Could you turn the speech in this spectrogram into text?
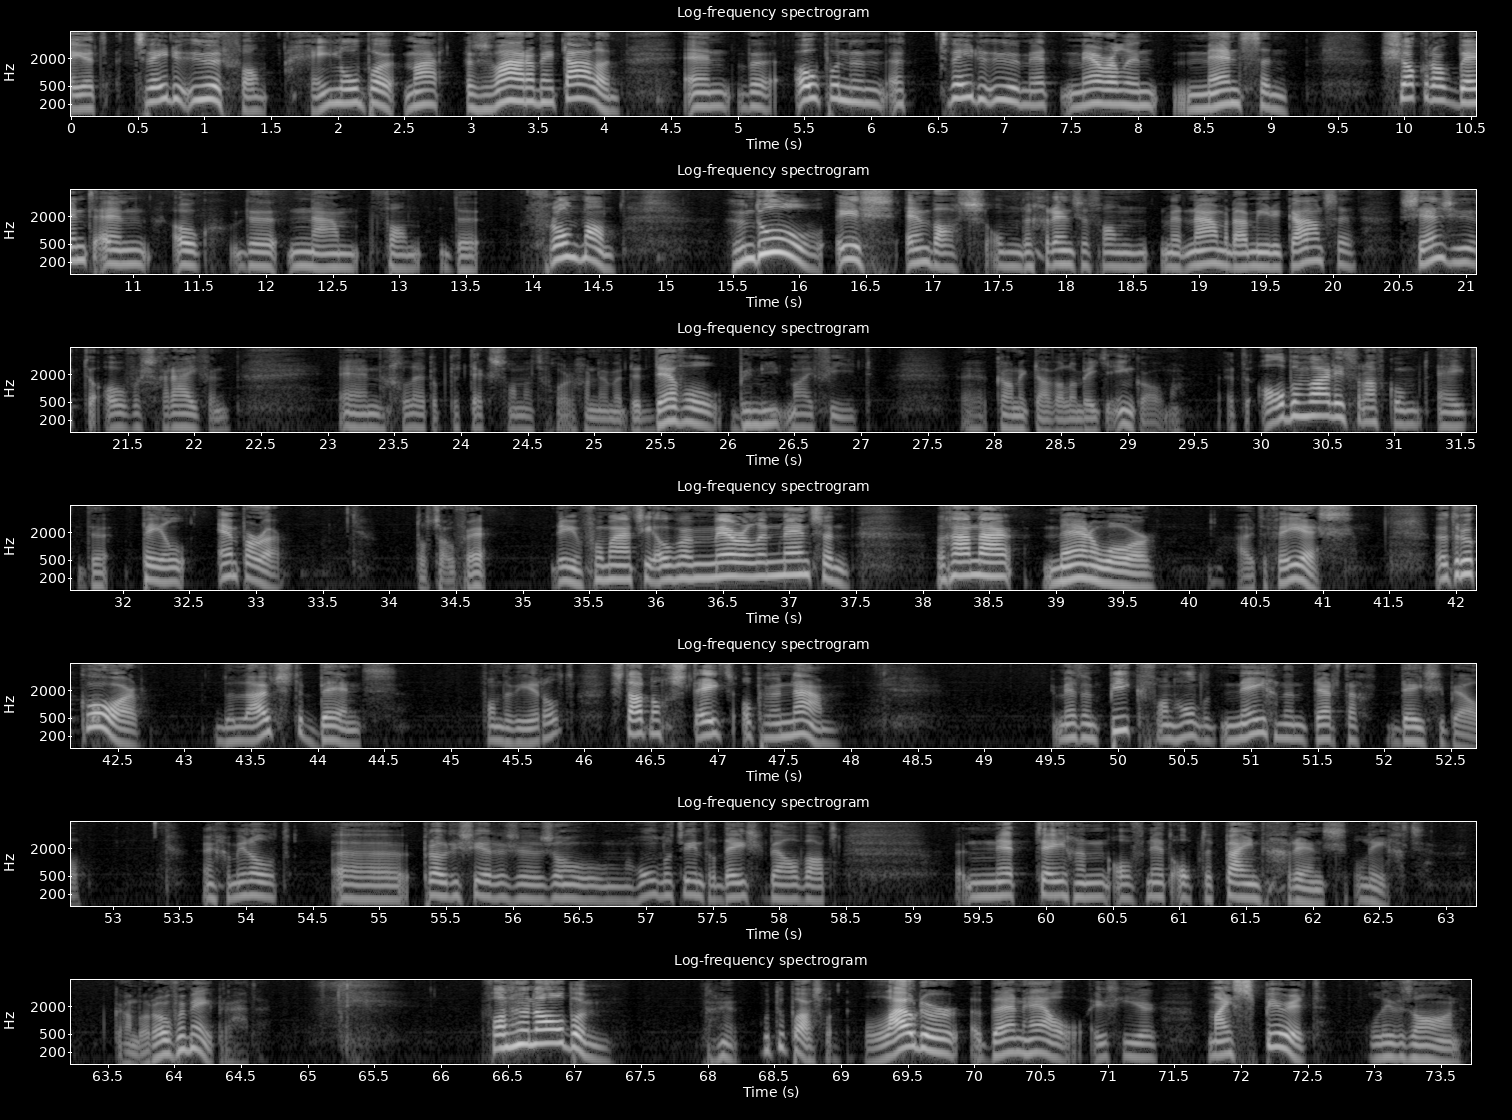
het tweede uur van geen lompen, maar zware metalen. En we openen het tweede uur met Marilyn Manson. Shockrockband en ook de naam van de frontman. Hun doel is en was om de grenzen van met name de Amerikaanse censuur te overschrijven. En gelet op de tekst van het vorige nummer, The Devil Beneath My Feet, eh, kan ik daar wel een beetje inkomen. Het album waar dit vanaf komt heet The Pale Emperor. Tot zover de informatie over Marilyn Manson. We gaan naar Manowar uit de VS. Het record, de luidste band van de wereld, staat nog steeds op hun naam. Met een piek van 139 decibel. En gemiddeld eh, produceren ze zo'n 120 decibel wat net tegen of net op de pijngrens ligt. Ik kan erover meepraten. Van hun album, hoe toepasselijk, Louder Than Hell is hier My Spirit Lives On.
